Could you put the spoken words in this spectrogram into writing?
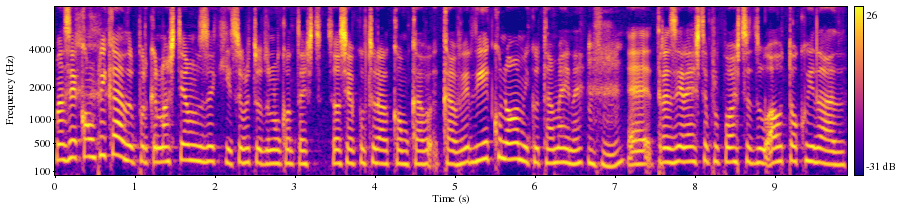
mas é complicado porque nós temos aqui, sobretudo num contexto sociocultural como Cabo Verde e económico também, né? Uhum. É, trazer esta proposta do autocuidado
